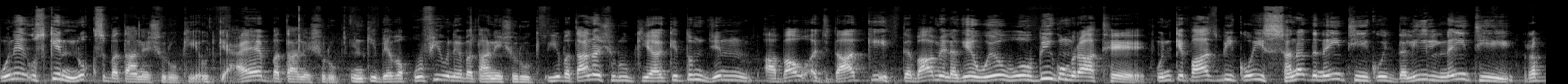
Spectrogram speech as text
उन्हें उसके नुक्स बताने शुरू किए उनके ऐब बताने शुरू इनकी बेवकूफ़ी उन्हें बतानी शुरू की। ये बताना शुरू किया कि तुम जिन आबाओ अजदाद की इतबा में लगे हुए हो, वो भी गुमराह गुमराह थे। उनके पास भी कोई सनद नहीं थी, कोई दलील नहीं थी। रब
